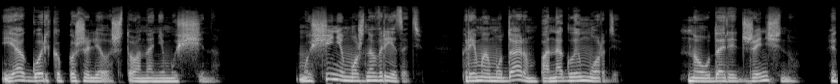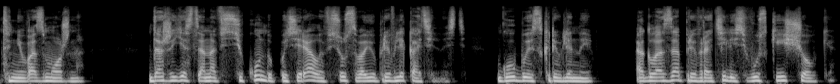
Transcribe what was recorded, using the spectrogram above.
я горько пожалела, что она не мужчина. Мужчине можно врезать, прямым ударом по наглой морде. Но ударить женщину — это невозможно. Даже если она в секунду потеряла всю свою привлекательность. Губы искривлены, а глаза превратились в узкие щелки.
